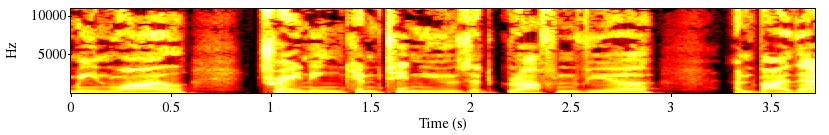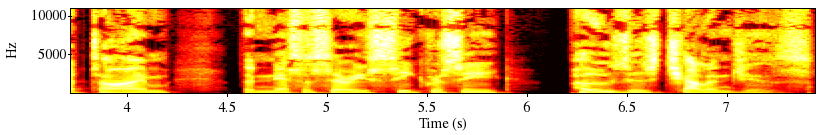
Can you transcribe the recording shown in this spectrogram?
Meanwhile, training continues at Grafenwöhr, and by that time, the necessary secrecy poses challenges.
